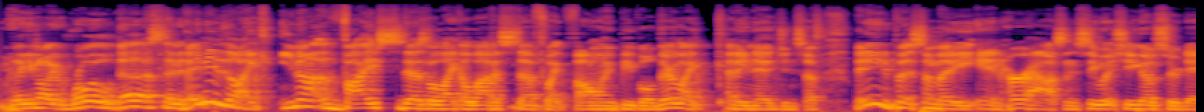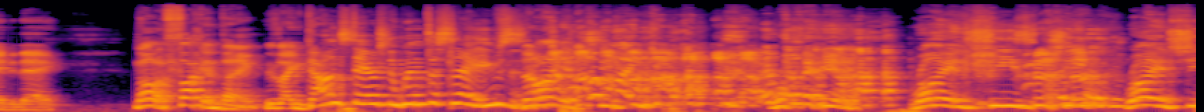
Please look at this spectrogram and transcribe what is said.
Like you know, like royal dust, and They need to like, you know, Vice does like a lot of stuff like following people. They're like cutting edge and stuff. They need to put somebody in her house and see what she goes through day to day. not a fucking thing. He's like downstairs to whip the slaves. Ryan, Ryan, she's she, Ryan. She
